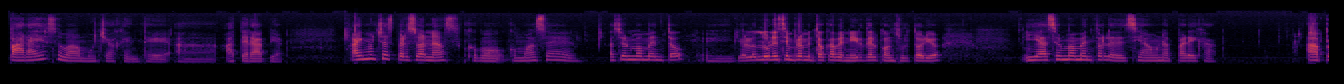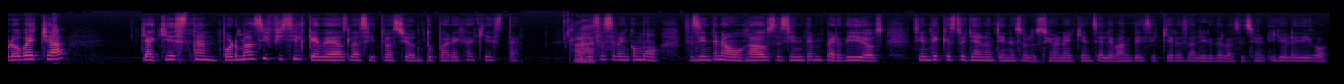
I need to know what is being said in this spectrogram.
para eso va mucha gente a, terapia. Hay muchas personas, como, como hace, hace un momento, eh, yo los lunes siempre me toca venir del consultorio, y hace un momento le decía a una pareja, aprovecha que aquí están. Por más difícil que veas la situación, tu pareja aquí está. A veces se ven como, se sienten ahogados, se sienten perdidos, siente que esto ya no tiene solución. Hay quien se levanta y se quiere salir de la sesión. Y yo le digo,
